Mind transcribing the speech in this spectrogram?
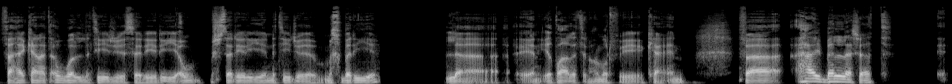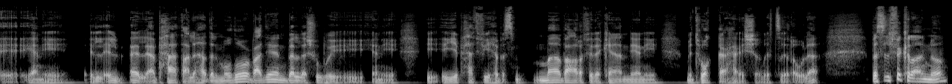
فهي كانت أول نتيجة سريرية أو مش سريرية نتيجة مخبرية ل يعني إطالة العمر في كائن. فهاي بلشت يعني الأبحاث على هذا الموضوع بعدين بلش هو يعني يبحث فيها بس ما بعرف إذا كان يعني متوقع هاي الشغلة تصير أو لا. بس الفكرة إنه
